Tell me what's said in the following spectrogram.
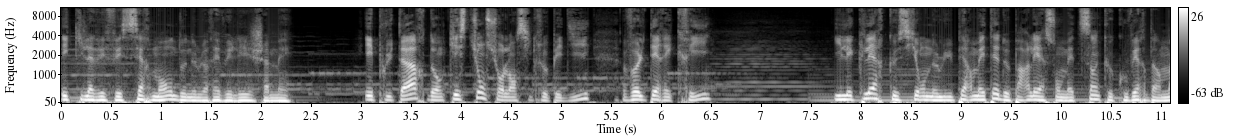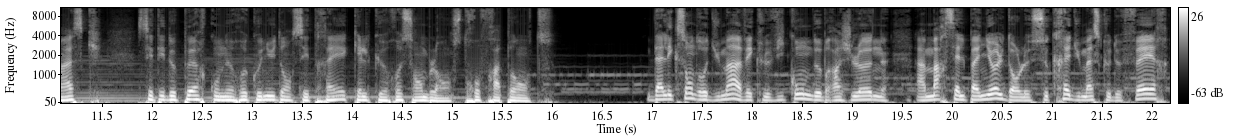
et qu'il avait fait serment de ne le révéler jamais. Et plus tard, dans Questions sur l'encyclopédie, Voltaire écrit Il est clair que si on ne lui permettait de parler à son médecin que couvert d'un masque, c'était de peur qu'on ne reconnût dans ses traits quelque ressemblance trop frappante. D'Alexandre Dumas avec le vicomte de Bragelonne à Marcel Pagnol dans Le secret du masque de fer,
